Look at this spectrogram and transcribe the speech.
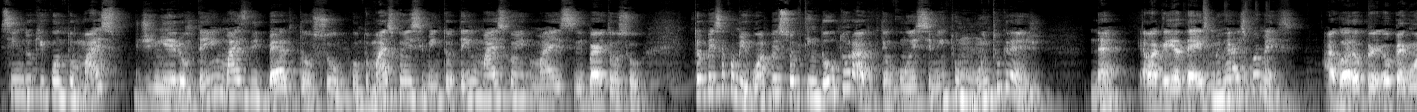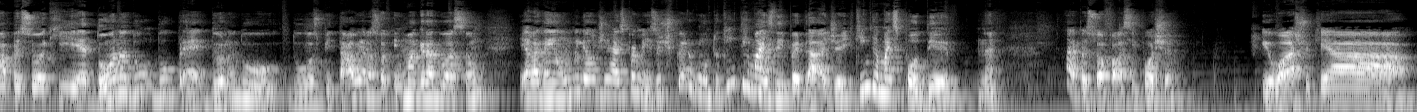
sendo que quanto mais dinheiro eu tenho, mais liberto eu sou. Quanto mais conhecimento eu tenho, mais, mais liberto eu sou. Então pensa comigo, uma pessoa que tem doutorado, que tem um conhecimento muito grande, né? Ela ganha 10 mil reais por mês. Agora eu pego uma pessoa que é dona do, do pré, dona do, do hospital e ela só tem uma graduação e ela ganha um milhão de reais por mês. Eu te pergunto, quem tem mais liberdade aí? Quem tem mais poder, né? Aí a pessoa fala assim, poxa, eu acho que é a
